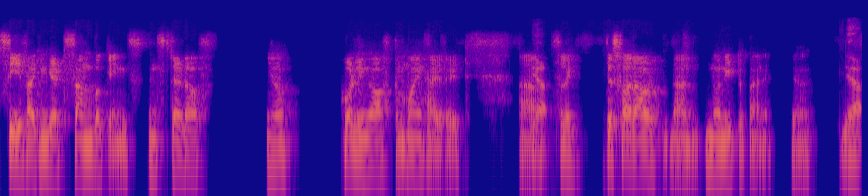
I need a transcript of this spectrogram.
see if i can get some bookings instead of you know holding off the my high rate uh, Yeah. so like this far out uh, no need to panic yeah Yeah.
